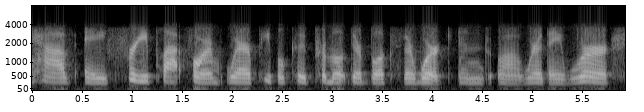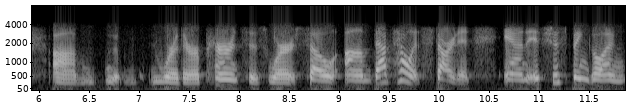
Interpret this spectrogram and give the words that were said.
have a free platform where people could promote their books, their work, and uh, where they were, um, where their appearances were. So um, that's how it started, and it's just been going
